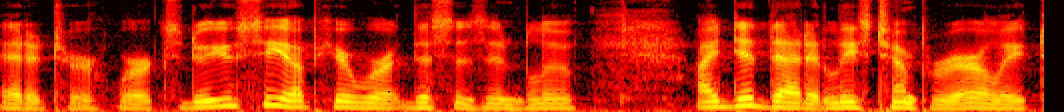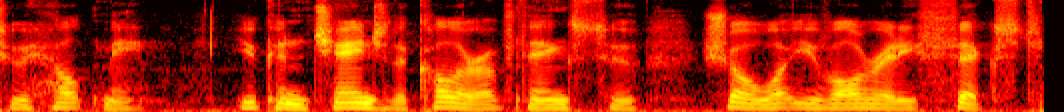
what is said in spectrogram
editor works. Do you see up here where this is in blue? I did that at least temporarily to help me. You can change the color of things to show what you've already fixed.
